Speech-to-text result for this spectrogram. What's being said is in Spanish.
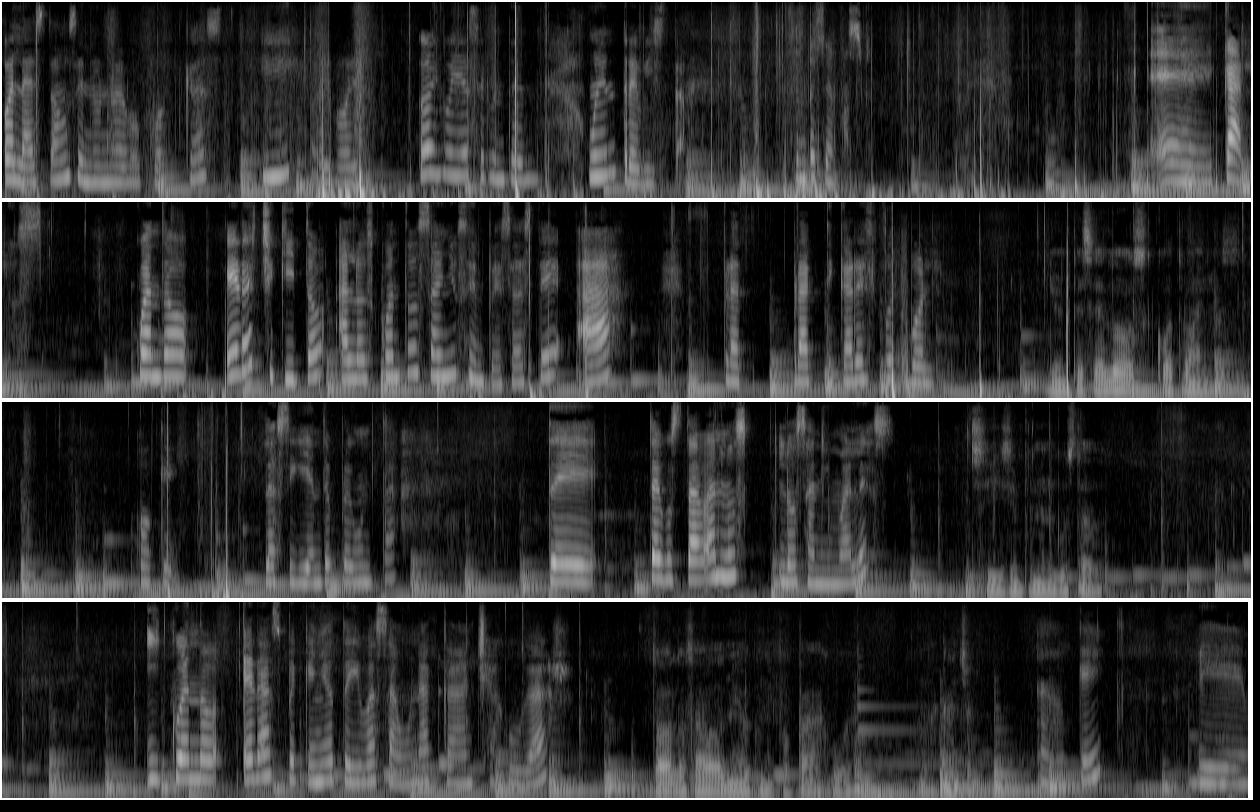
Hola, estamos en un nuevo podcast y hoy voy, hoy voy a hacer un una entrevista. Empecemos. Eh, Carlos, cuando eras chiquito, ¿a los cuántos años empezaste a practicar el fútbol? Yo empecé a los cuatro años. Ok. La siguiente pregunta ¿Te, te gustaban los, los animales? Sí, siempre me han gustado. ¿Y cuando eras pequeño te ibas a una cancha a jugar? Todos los sábados me iba con mi papá a jugar a la cancha. Ah, ok. Eh,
